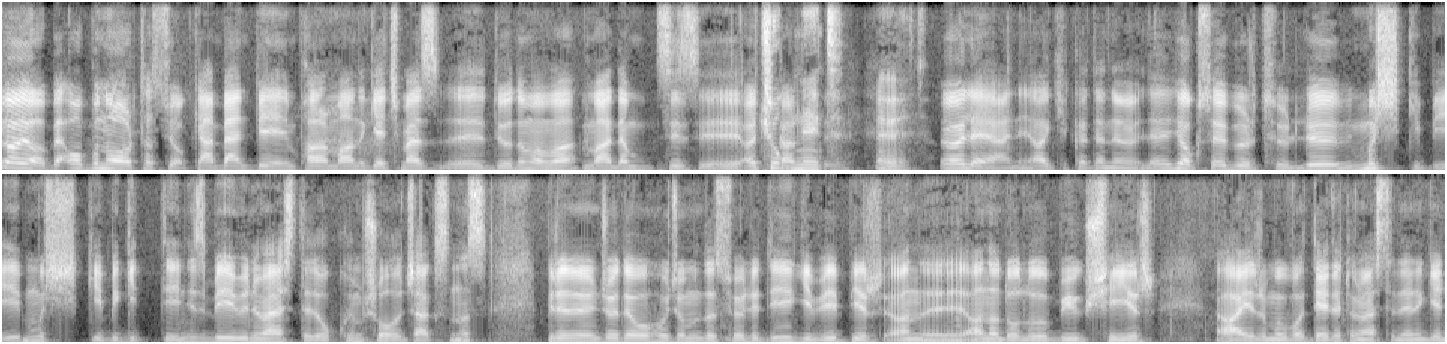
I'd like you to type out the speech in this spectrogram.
Yok yok o bunun ortası yok. Yani ben benim parmağını geçmez e, diyordum ama madem siz e, açık Çok art- net. Evet. Öyle yani hakikaten öyle. Yoksa öbür türlü mış gibi mış gibi gittiğiniz bir üniversitede okumuş olacaksınız. Biraz önce de o hocamın da söylediği gibi bir Anadolu Büyükşehir ayrımı devlet üniversitelerine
